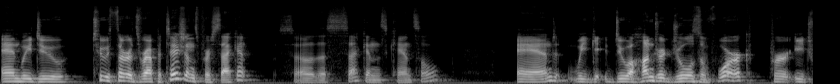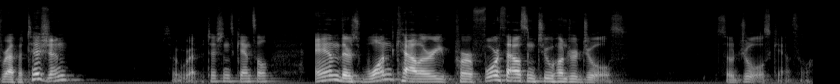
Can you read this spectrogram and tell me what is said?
And we do two thirds repetitions per second, so the seconds cancel. And we get, do 100 joules of work per each repetition, so repetitions cancel. And there's one calorie per 4,200 joules, so joules cancel.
